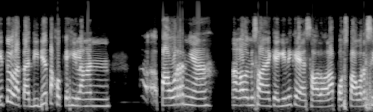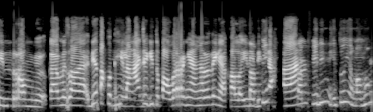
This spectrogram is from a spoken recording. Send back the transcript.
itulah tadi dia takut kehilangan uh, powernya Nah kalau misalnya kayak gini kayak seolah-olah post power syndrome gitu. Kayak misalnya dia takut hmm. hilang aja gitu powernya, ngerti nggak? Kalau ini tapi, disahkan. Tapi din itu yang ngomong,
